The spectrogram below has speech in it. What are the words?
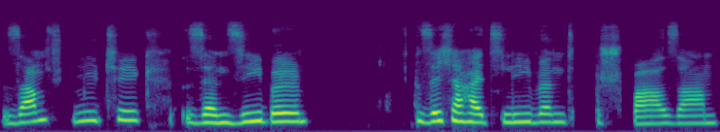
sanftmütig, sensibel, sicherheitsliebend, sparsam,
